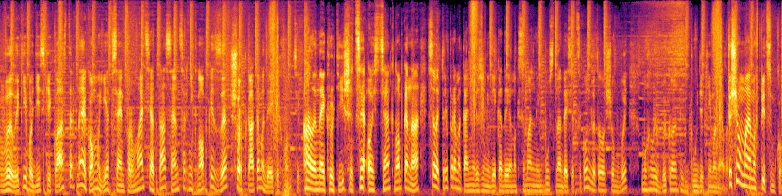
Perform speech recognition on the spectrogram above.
великий водійський кластер, на якому є вся інформація та сенсорні кнопки з шорткатами деяких функцій. Але найкрутіше це ось ця кнопка на селекторі перемикання режимів, яка дає максимальний буст на 10 секунд для того, щоб ви могли виконати будь-який маневр. То що ми маємо в підсумку?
